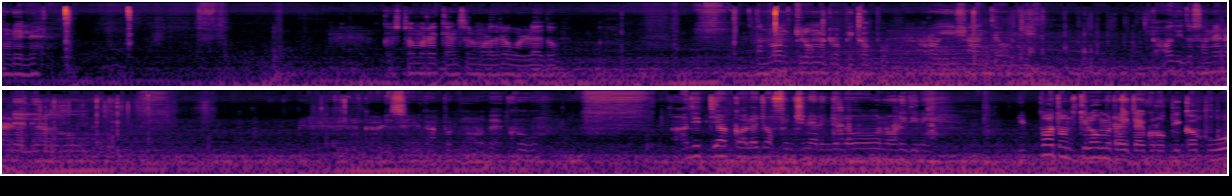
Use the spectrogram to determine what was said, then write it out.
ನೋಡಿ ಇಲ್ಲಿ. ಕಸ್ಟಮರೇ ಕ್ಯಾನ್ಸಲ್ ಮಾಡಿದ್ರೆ ಒಳ್ಳೆಯದು ಹನ್ನೊಂದು ಕಿಲೋಮೀಟ್ರ್ ಪಿಕಪ್ಪು ಯಾರೋ ಈಶಾ ಅಂತ ಹುಡುಗಿ. ಯಾವುದಿದು ಸೊನ್ನೆನಹಳ್ಳಿ ಎಲ್ಲಿರೋದು ಗಾಡಿ ಸೈಡ್ ಹಾಕ್ಬಿಟ್ಟು ನೋಡಬೇಕು. ಆದಿತ್ಯ ಕಾಲೇಜ್ ಆಫ್ ಇಂಜಿನಿಯರಿಂಗ್ ಎಲ್ಲೋ ನೋಡಿದ್ದೀನಿ ಇಪ್ಪತ್ತೊಂದು ಕಿಲೋಮೀಟ್ರ್ ಐತೆ ಗುರು ಪಿಕಪ್ಪು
